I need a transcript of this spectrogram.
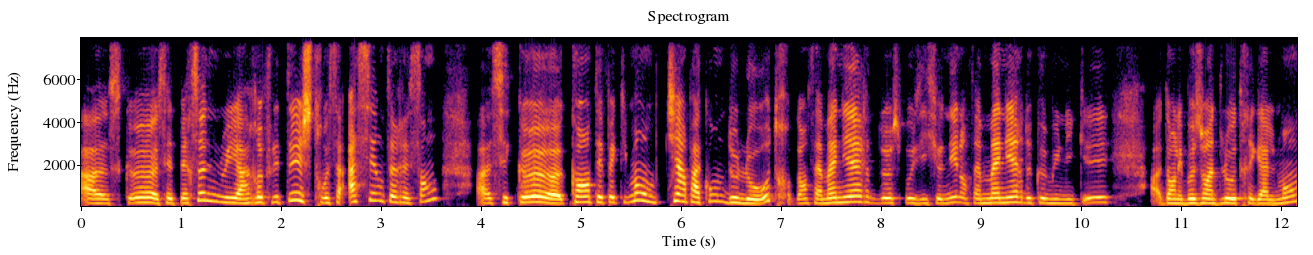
ce que cette personne lui a reflété, je trouvais ça assez intéressant, c'est que quand effectivement on ne tient pas compte de l'autre, dans sa manière de se positionner, dans sa manière de communiquer, dans les besoins de l'autre également,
